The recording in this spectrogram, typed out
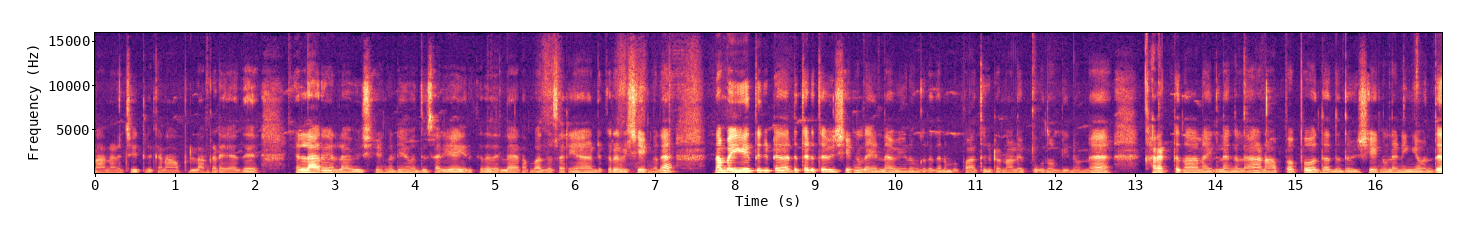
நான் நினச்சிட்டு இருக்கேனா? அப்படிலாம் கிடையாது. எல்லோரும் எல்லா விஷயங்கள்லேயும் வந்து சரியாக இருக்கிறதில்ல நம்ம அந்த சரியாக இருக்கிற விஷயங்கள நம்ம ஏற்றுக்கிட்டு அடுத்தடுத்த விஷயங்களில் என்ன வேணுங்கிறத நம்ம பார்த்துக்கிட்டோனாலே போதும் அப்படின்னோடனே கரெக்டு தான். நான் இல்லைங்கல்ல. ஆனால் அப்பப்போ வந்து அந்தந்த விஷயங்களில் நீங்கள் வந்து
